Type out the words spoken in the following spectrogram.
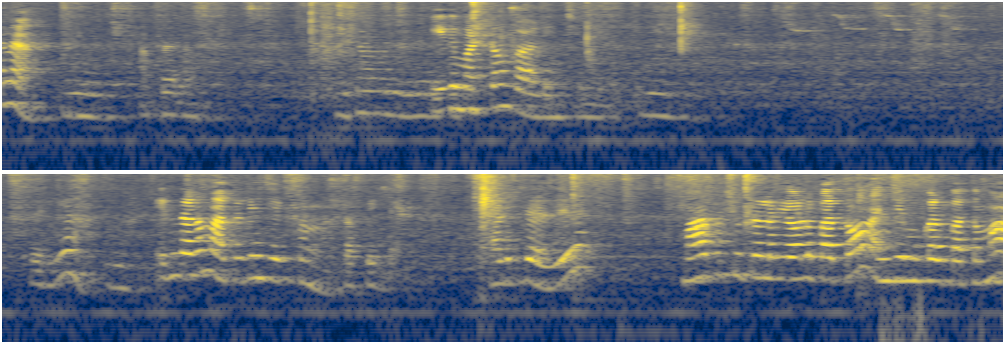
என்ன அப்புறம் இது மட்டும் கால் இன்ச்சு. சரியா? இருந்தாலும் மற்றதையும் செக் பண்ணணும் தப்பில்லை அடுத்தது மார்பு சுற்றளவு எவ்வளோ பார்த்தோம் அஞ்சு முக்கால் பார்த்தோமா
